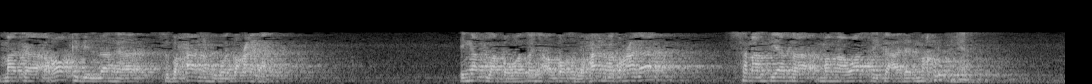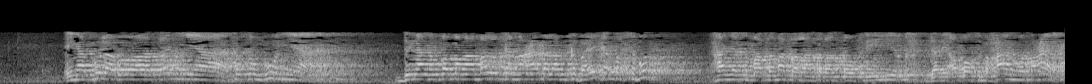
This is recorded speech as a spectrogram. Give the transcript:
maka raqibillah subhanahu wa ta'ala. Ingatlah bahwasanya Allah subhanahu wa ta'ala senantiasa mengawasi keadaan makhluknya. Ingat pula bahwasanya sesungguhnya dengan engkau mengamalkan amalan kebaikan tersebut hanya semata-mata lantaran taufik dari Allah Subhanahu wa taala.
